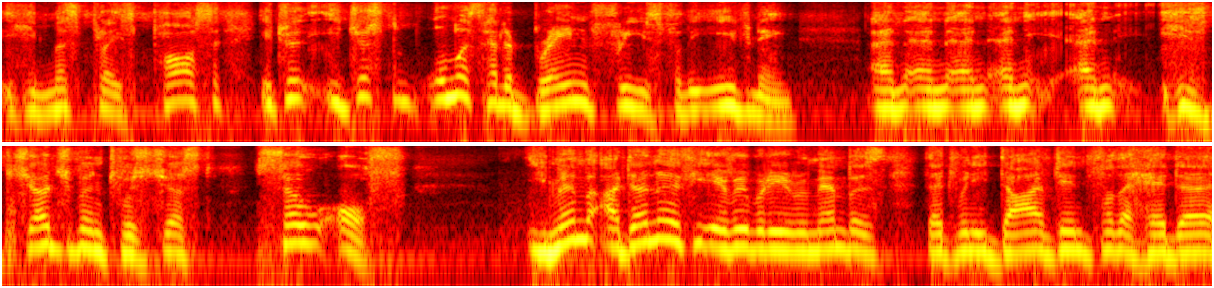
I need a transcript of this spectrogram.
he misplaced passes. Was, he just almost had a brain freeze for the evening, and and and and and his judgment was just so off. You remember? I don't know if everybody remembers that when he dived in for the header.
